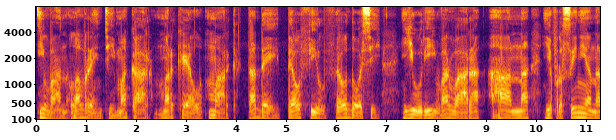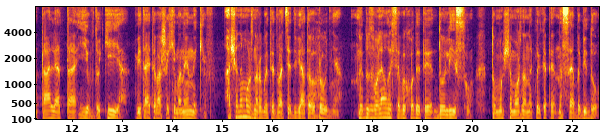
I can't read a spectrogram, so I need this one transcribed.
Іван, Лаврентій, Макар, Маркел, Марк, Тадей, Теофіл, Феодосій, Юрій, Варвара, Ганна, Єфросинія, Наталя та Євдокія. Вітайте ваших іменинників. А що не можна робити 29 грудня? Не дозволялося виходити до лісу, тому що можна накликати на себе біду.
